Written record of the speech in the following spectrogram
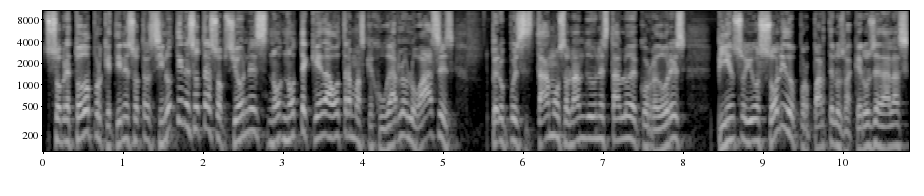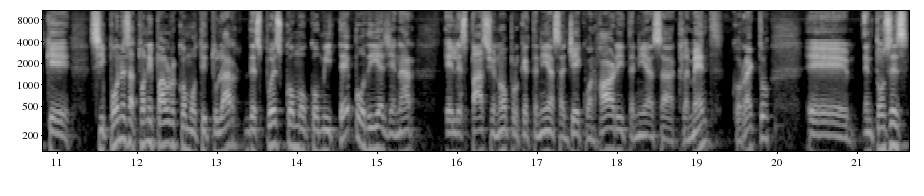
sobre todo porque tienes otras, si no tienes otras opciones, no, no te queda otra más que jugarlo, lo haces. Pero pues estábamos hablando de un establo de corredores, pienso yo, sólido por parte de los Vaqueros de Dallas, que si pones a Tony Pollard como titular, después como comité podías llenar el espacio, ¿no? Porque tenías a One Hardy, tenías a Clement, ¿correcto? Eh, entonces,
